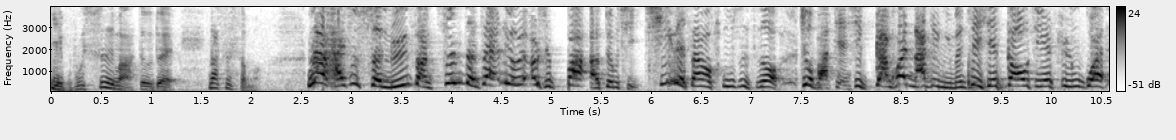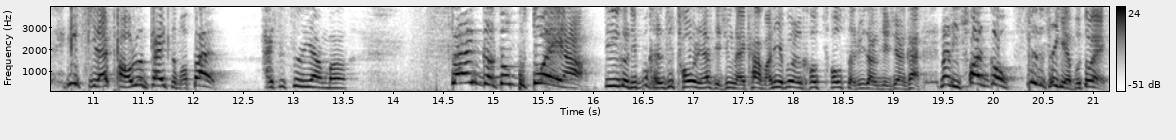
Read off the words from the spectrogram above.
也不是嘛，对不对？那是什么？那还是沈旅长真的在六月二十八啊？对不起，七月三号出事之后，就把简讯赶快拿给你们这些高阶军官一起来讨论该怎么办？还是这样吗？三个都不对啊！第一个，你不可能去偷人家简讯来看嘛，你也不能偷偷沈旅长简讯来看，那你串供是不是也不对？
